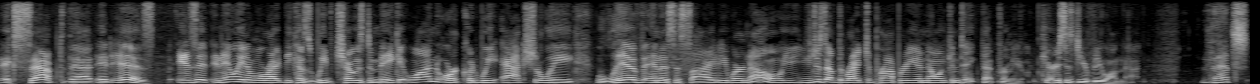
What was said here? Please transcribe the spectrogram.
accept that it is. Is it an alienable right because we've chose to make it one, or could we actually live in a society where no, you just have the right to property and no one can take that from you? I'm curious as to your view on that. That's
